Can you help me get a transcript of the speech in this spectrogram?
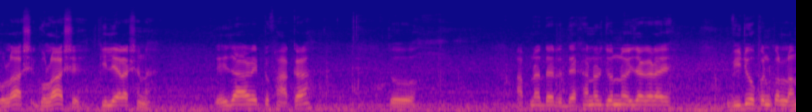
গোলা আসে গোলা আসে ক্লিয়ার আসে না। এই জায়গাটা একটু ফাঁকা। তো আপনাদের দেখানোর জন্য এই জায়গাটায় ভিডিও ওপেন করলাম।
